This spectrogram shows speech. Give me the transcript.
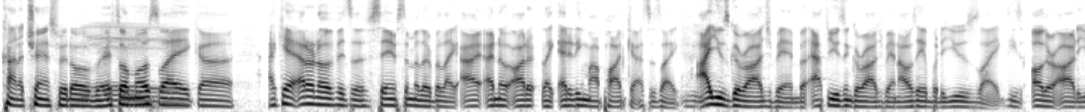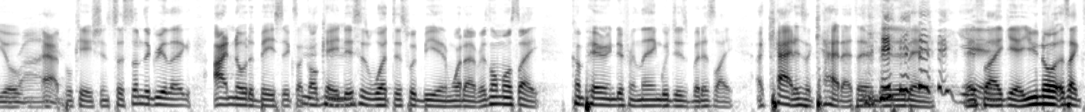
kind of transferred over. It's almost like uh, I can't. I don't know if it's the same similar, but like I, I know auto, like editing my podcast is like Mm-hmm. I use GarageBand, but after using GarageBand, I was able to use like these other audio Right. applications to some degree. Like I know the basics. Like okay, Mm-hmm. this is what this would be and whatever. It's almost like comparing different languages, but it's like a cat is a cat at the end of the day. It's like yeah, you know, it's like.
